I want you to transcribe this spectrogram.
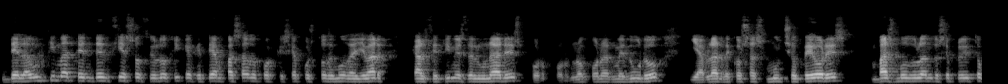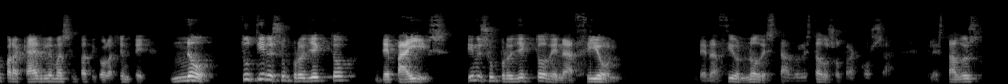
de la última tendencia sociológica que te han pasado porque se ha puesto de moda llevar calcetines de lunares, por, no ponerme duro y hablar de cosas mucho peores, vas modulando ese proyecto para caerle más simpático a la gente. No, tú tienes un proyecto de país, tienes un proyecto de nación, de nación, no de Estado. El Estado es otra cosa. El Estado es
